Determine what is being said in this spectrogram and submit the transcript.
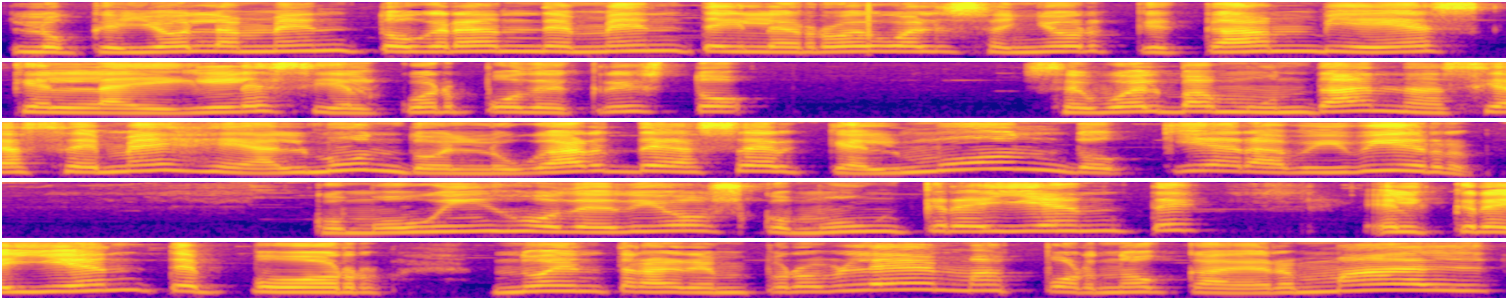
Lo que yo lamento grandemente y le ruego al Señor que cambie es que la iglesia, el cuerpo de Cristo, se vuelva mundana, se asemeje al mundo, en lugar de hacer que el mundo quiera vivir como un hijo de Dios, como un creyente, el creyente por no entrar en problemas, por no caer mal,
